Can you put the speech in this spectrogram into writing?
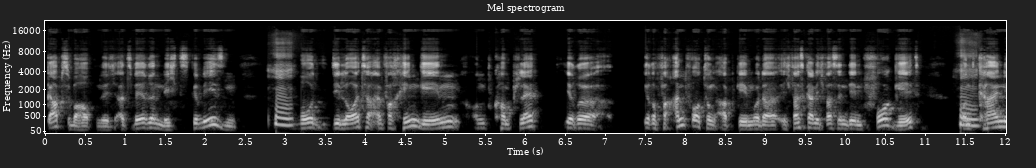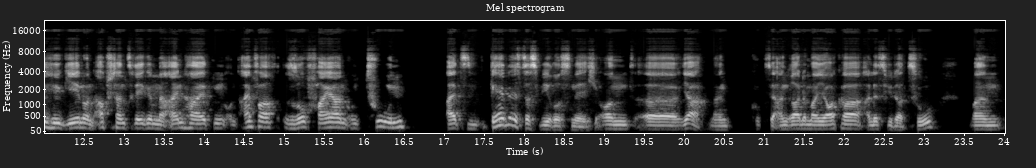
gab es überhaupt nicht, als wäre nichts gewesen hm. wo die Leute einfach hingehen und komplett ihre, ihre Verantwortung abgeben oder ich weiß gar nicht, was in denen vorgeht hm. und keine Hygiene- und Abstandsregeln mehr einhalten und einfach so feiern und tun, als gäbe es das Virus nicht. Und äh, ja, man guckt sich an, gerade Mallorca, alles wieder zu. Man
